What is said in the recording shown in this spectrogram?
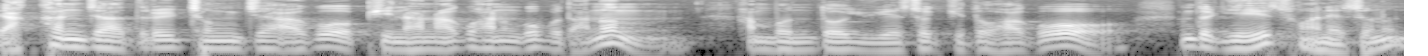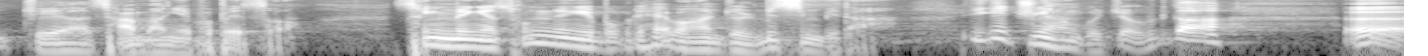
약한 자들을 정죄하고 비난하고 하는 것보다는 한 번 더 위해서 기도하고 여러분들 예수 안에서는 죄와 사망의 법에서 생명의 성령의 법으로 해방한 줄 믿습니다. 이게 중요한 거죠. 그러니까 어,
